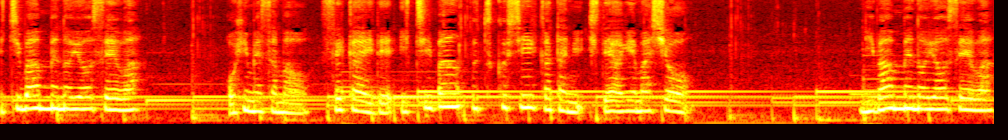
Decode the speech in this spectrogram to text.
1番目の妖精はお姫様を世界で一番美しい方にしてあげましょう。2番目の妖精は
